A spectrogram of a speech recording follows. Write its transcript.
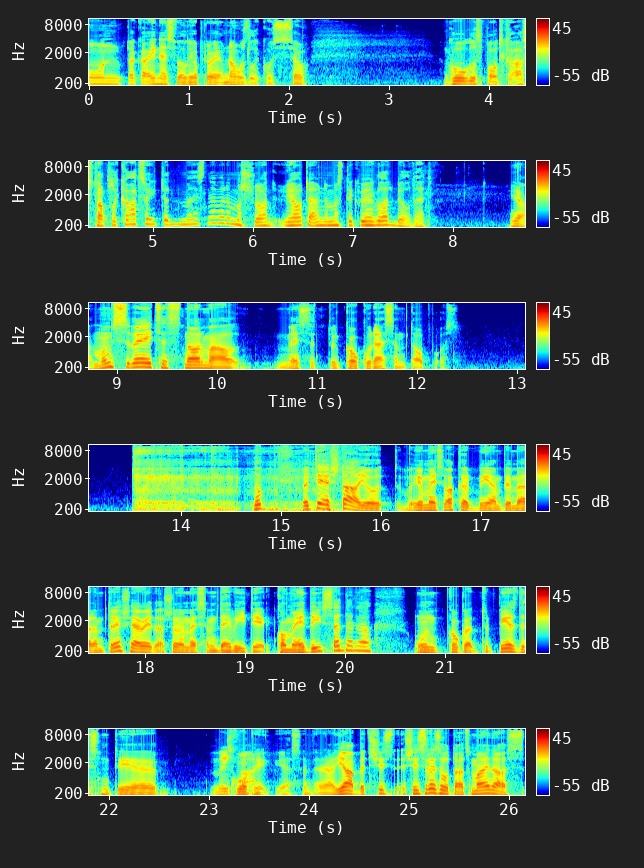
un tā kā Inês vēl joprojām nav uzlikusi sev Google podkāstu aplikāciju, tad mēs nevaram uz šo jautājumu nemaz tik viegli atbildēt. jā, mums veicas normāli. Mēs tur kaut kur esam topos. Nu, bet tieši tā, jo, ja mēs vakar bijām, piemēram, trešajā vietā, šodien mēs esam devītie komēdijas sadaļā, un kaut kādā 50. Vispār. kopīgi jāsadaļā. Jā, bet šis, šis rezultāts mainās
